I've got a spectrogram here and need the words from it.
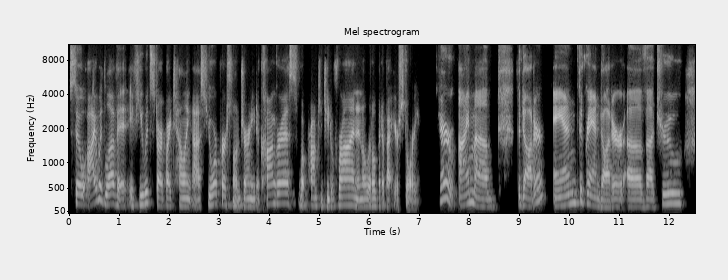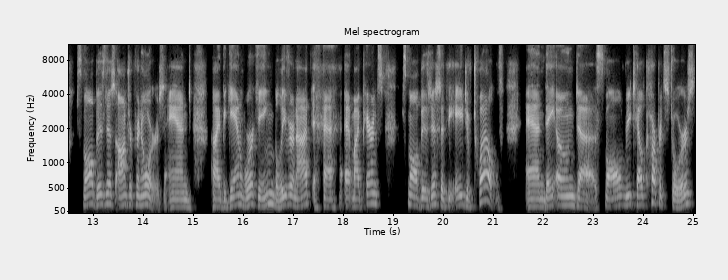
So I would love it if you would start by telling us your personal journey to Congress, what prompted you to run, and a little bit about your story. Sure. I'm uh, the daughter and the granddaughter of uh, true small business entrepreneurs. And I began working, believe it or not, at my parents' small business at the age of 12. And they owned uh, small retail carpet stores.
